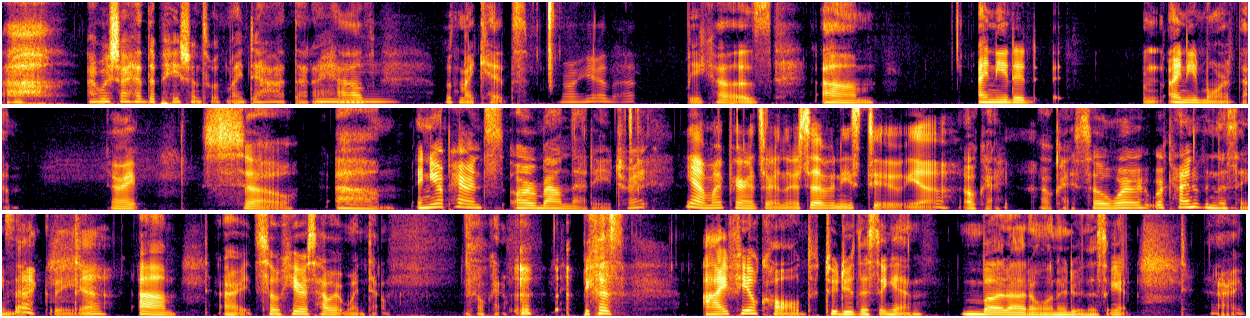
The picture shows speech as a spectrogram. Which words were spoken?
ah, I wish I had the patience with my dad that I have with my kids I hear that. because um, I needed, I need more of them. All right. So, um, and your parents are around that age, right? Yeah, my parents are in their 70s too. Yeah. Okay. Okay. So we're, we're kind of in the same boat. Exactly. Yeah. Um, all right, so here's how it went down. Okay. because I feel called to do this again, but I don't want to do this again. All right.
